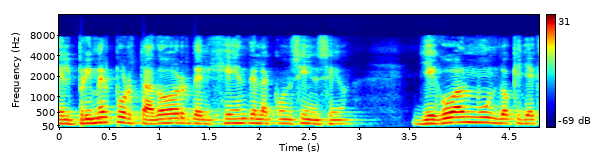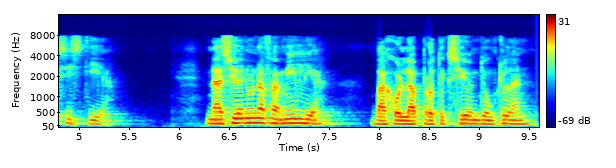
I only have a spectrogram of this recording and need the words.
el primer portador del gen de la conciencia, llegó a un mundo que ya existía. Nació en una familia bajo la protección de un clan.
